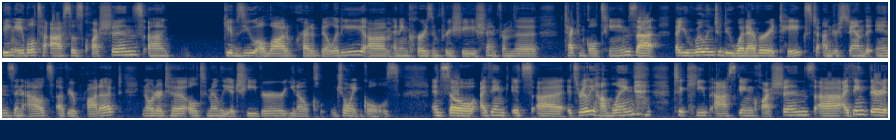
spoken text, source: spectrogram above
being able to ask those questions uh, gives you a lot of credibility um, and incurs appreciation from the technical teams that that you're willing to do whatever it takes to understand the ins and outs of your product in order to ultimately achieve your you know joint goals. And so i think it's uh, it's really humbling to keep asking questions. Uh, i think there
